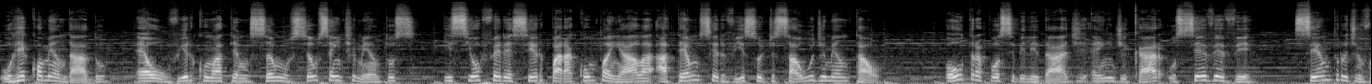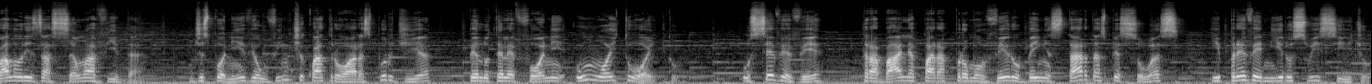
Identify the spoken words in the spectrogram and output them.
o recomendado é ouvir com atenção os seus sentimentos e se oferecer para acompanhá-la até um serviço de saúde mental. Outra possibilidade é indicar o CVV Centro de Valorização à Vida disponível 24 horas por dia pelo telefone 188. O CVV trabalha para promover o bem-estar das pessoas e prevenir o suicídio,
